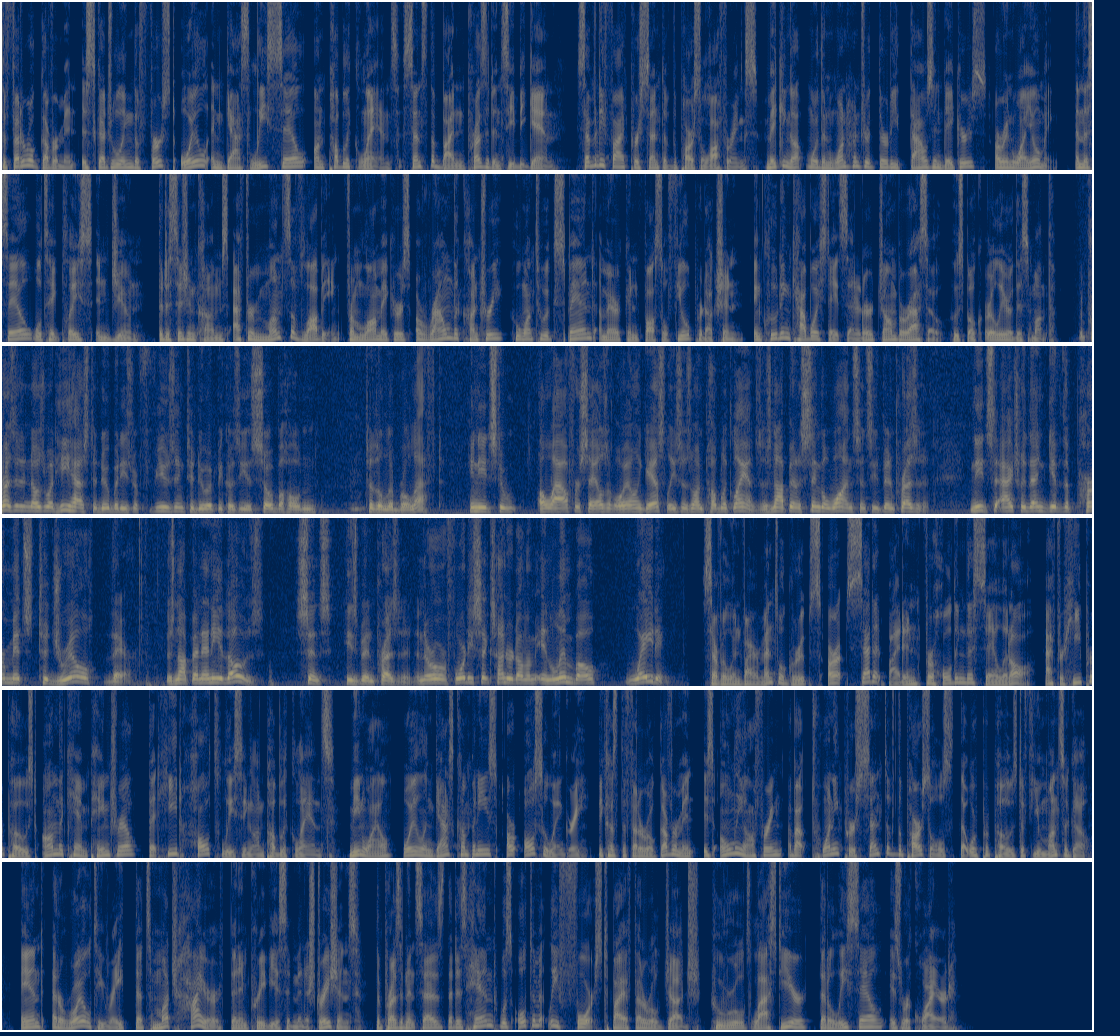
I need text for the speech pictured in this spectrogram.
The federal government is scheduling the first oil and gas lease sale on public lands since the Biden presidency began. 75% of the parcel offerings, making up more than 130,000 acres, are in Wyoming, and the sale will take place in June. The decision comes after months of lobbying from lawmakers around the country who want to expand American fossil fuel production, including Cowboy State Senator John Barrasso, who spoke earlier this month. The president knows what he has to do, but he's refusing to do it because he is so beholden to the liberal left. He needs to allow for sales of oil and gas leases on public lands. There's not been a single one since he's been president. Needs to actually then give the permits to drill there. There's not been any of those since he's been president. And there are over 4,600 of them in limbo waiting. Several environmental groups are upset at Biden for holding this sale at all after he proposed on the campaign trail that he'd halt leasing on public lands. Meanwhile, oil and gas companies are also angry because the federal government is only offering about 20% of the parcels that were proposed a few months ago and at a royalty rate that's much higher than in previous administrations. The president says that his hand was ultimately forced by a federal judge who ruled last year that a lease sale is required.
